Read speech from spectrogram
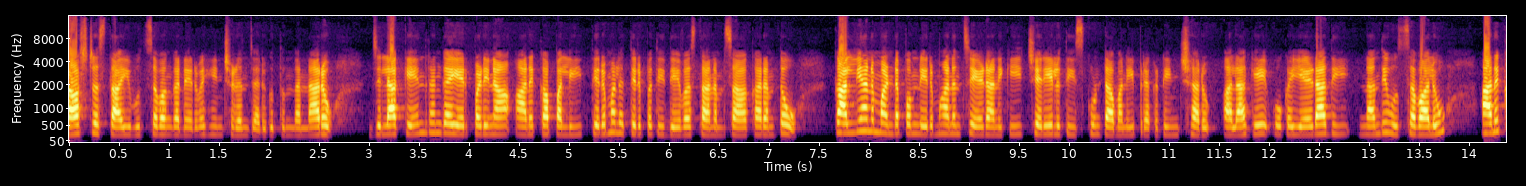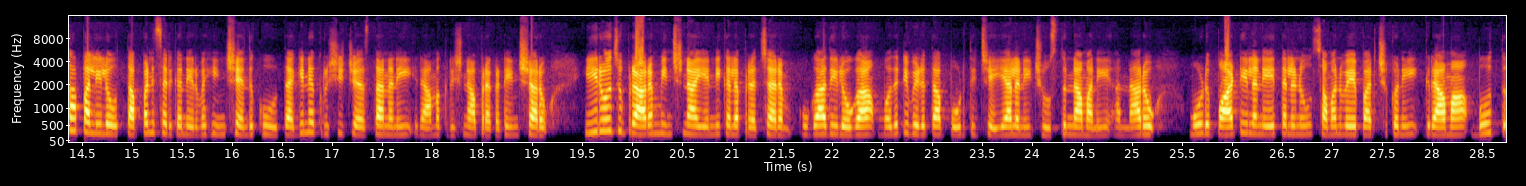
రాష్ట్ర స్థాయి ఉత్సవంగా నిర్వహించడం జరుగుతుందన్నారు. జిల్లా కేంద్రంగా ఏర్పడిన అనకాపల్లి తిరుమల తిరుపతి దేవస్థానం సహకారంతో కళ్యాణ మండపం నిర్మాణం చేయడానికి చర్యలు తీసుకుంటామని ప్రకటించారు. అలాగే ఒక ఏడాది నంది ఉత్సవాలు అనకాపల్లిలో తప్పనిసరిగా నిర్వహించేందుకు తగిన కృషి చేస్తానని రామకృష్ణ ప్రకటించారు. ఈ రోజు ప్రారంభించిన ఎన్నికల ప్రచారం ఉగాదిలోగా మొదటి విడత పూర్తి చేయాలని చూస్తున్నామని అన్నారు. మూడు పార్టీల నేతలను సమన్వయపరుచుకుని గ్రామ బూత్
